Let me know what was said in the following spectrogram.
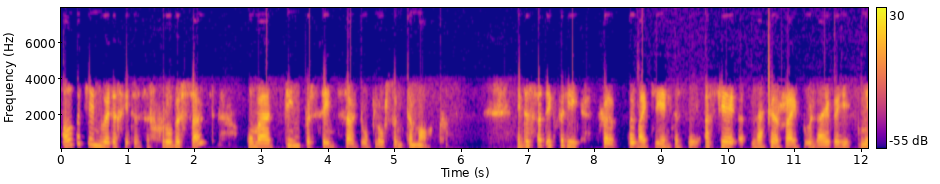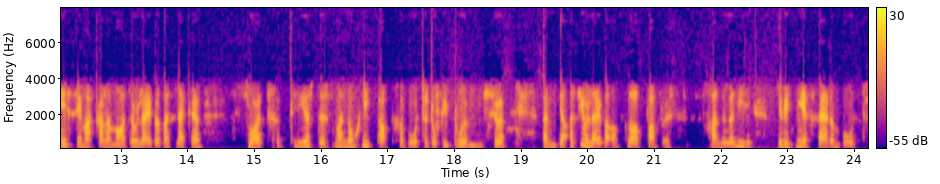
Al wat jy nodig het is 'n grove sout om 'n 10% soutoplossing te maak. En dis wat ek vir die vir, vir my kliënte sê. As jy lekker ryp olywe het, nee, sê maar Kalamata olywe wat lekker swart gekleurd is, maar nog nie pap geword het op die boom nie. So, ehm um, ja, as die olywe al klaar pap is, gaan hulle nie jy weet meer ferm word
